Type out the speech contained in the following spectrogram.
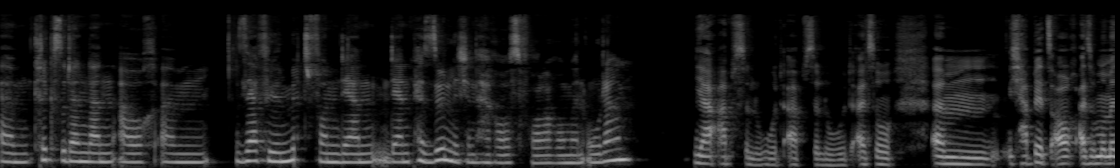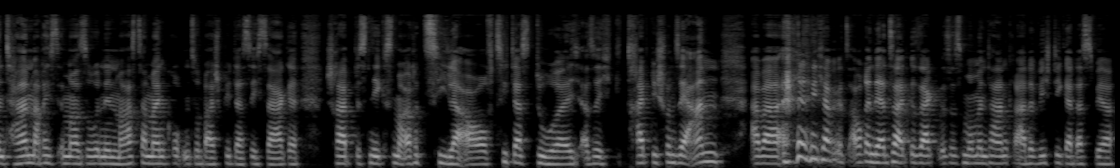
ähm, kriegst du dann dann auch ähm, sehr viel mit von deren, deren persönlichen Herausforderungen, oder? Ja, absolut, absolut. Also ähm, ich habe jetzt auch, also momentan mache ich es immer so in den Mastermind-Gruppen zum Beispiel, dass ich sage, schreibt das nächste Mal eure Ziele auf, zieht das durch. Also ich treibe die schon sehr an, aber ich habe jetzt auch in der Zeit gesagt, es ist momentan gerade wichtiger, dass wir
